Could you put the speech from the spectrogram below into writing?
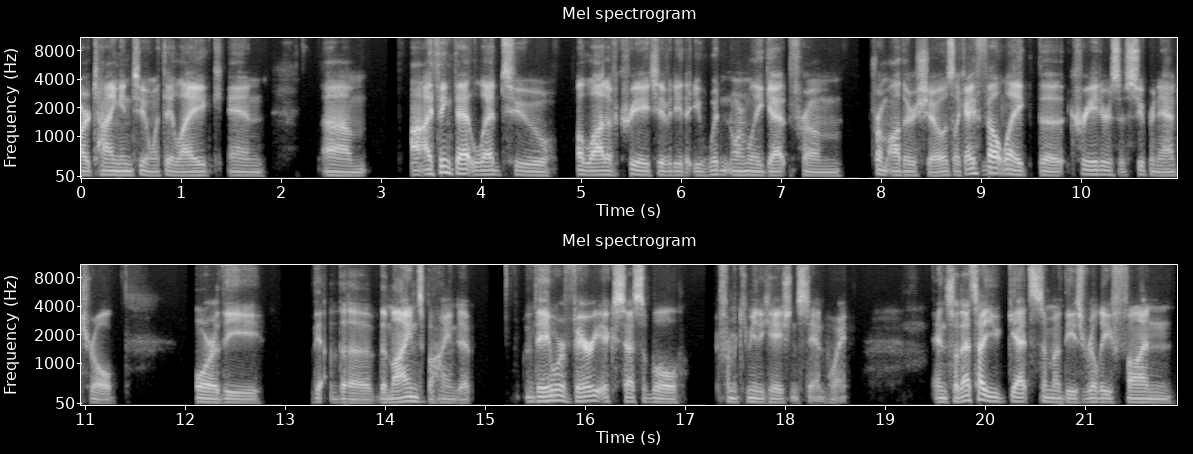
are tying into and what they like, and um, I think that led to a lot of creativity that you wouldn't normally get from from other shows. Like I felt Mhm. like the creators of Supernatural or the the the, the minds behind it, they Mhm. were very accessible from a communication standpoint. And so that's how you get some of these really fun,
